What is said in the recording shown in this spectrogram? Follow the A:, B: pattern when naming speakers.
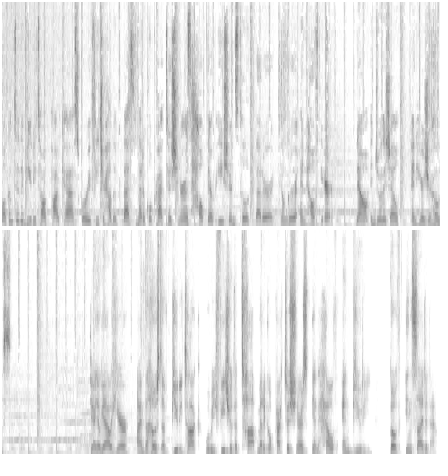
A: Welcome to the Beauty Talk podcast, where we feature how the best medical practitioners help their patients to look better, younger, and healthier. Now, enjoy the show, and here's your host.
B: Daniel Gouw here. I'm the host of Beauty Talk, where we feature the top medical practitioners in health and beauty, both inside and out.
